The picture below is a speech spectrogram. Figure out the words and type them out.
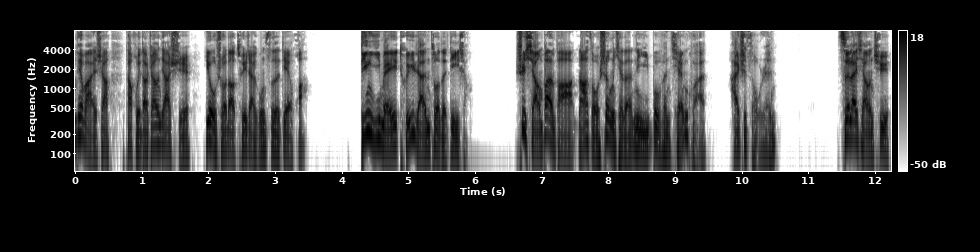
天晚上，他回到张家时，又收到催债公司的电话。丁一梅颓然坐在地上，是想办法拿走剩下的那一部分钱款，还是走人？思来想去，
